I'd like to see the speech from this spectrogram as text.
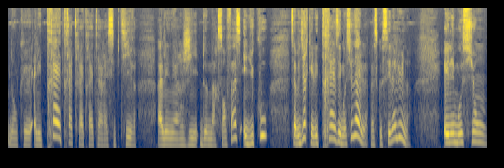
donc elle est très très très très très réceptive à l'énergie de Mars en face, et du coup ça veut dire qu'elle est très émotionnelle parce que c'est la Lune. Et l'émotion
